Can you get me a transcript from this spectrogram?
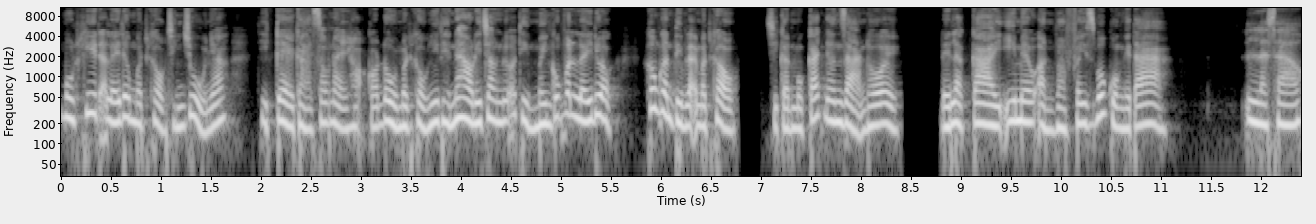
một khi đã lấy được mật khẩu chính chủ nhá, thì kể cả sau này họ có đổi mật khẩu như thế nào đi chăng nữa thì mình cũng vẫn lấy được. Không cần tìm lại mật khẩu, chỉ cần một cách đơn giản thôi. Đấy là cài email ẩn vào Facebook của người ta. Là sao?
